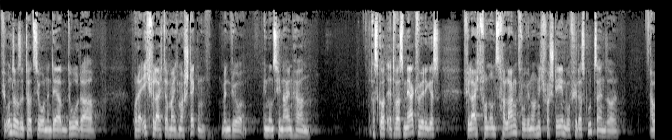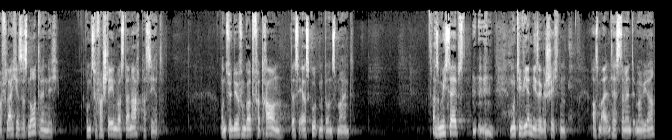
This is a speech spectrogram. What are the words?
für unsere Situation, in der du oder, oder ich vielleicht auch manchmal stecken, wenn wir in uns hineinhören. Dass Gott etwas Merkwürdiges vielleicht von uns verlangt, wo wir noch nicht verstehen, wofür das gut sein soll. Aber vielleicht ist es notwendig, um zu verstehen, was danach passiert. Und wir dürfen Gott vertrauen, dass er es gut mit uns meint. Also mich selbst motivieren diese Geschichten aus dem Alten Testament immer wieder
